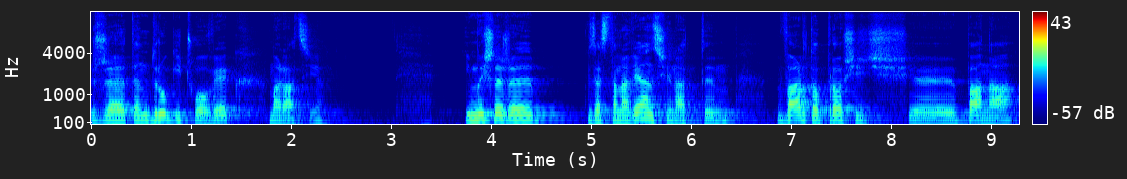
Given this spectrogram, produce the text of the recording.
że ten drugi człowiek ma rację. I myślę, że zastanawiając się nad tym, warto prosić e, Pana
